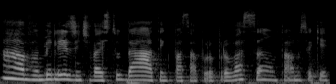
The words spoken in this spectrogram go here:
Ah, beleza, a gente vai estudar, tem que passar por aprovação, tal, não sei o quê.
